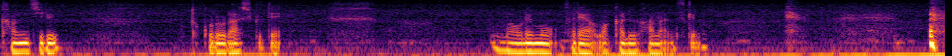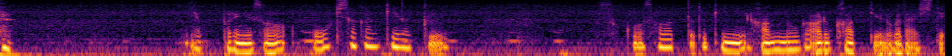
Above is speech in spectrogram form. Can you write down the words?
感じるところらしくて。まあ俺もそれは分かる派なんですけど。やっぱりねその大きさ関係なくそこを触った時に反応があるかっていうのが大事で。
